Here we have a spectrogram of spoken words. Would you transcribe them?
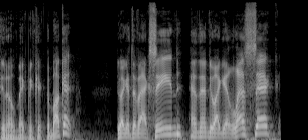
you know, make me kick the bucket? Do I get the vaccine and then do I get less sick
